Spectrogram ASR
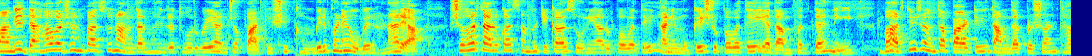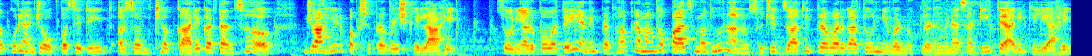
मागील दहा वर्षांपासून आमदार महेंद्र थोरवे यांच्या पाठीशी खंबीरपणे उभे राहणाऱ्या शहर तालुका संघटिका सोनिया रुपवते आणि मुकेश रुपवते या दाम्पत्यांनी भारतीय जनता पार्टीत आमदार प्रशांत ठाकूर यांच्या उपस्थितीत असंख्य कार्यकर्त्यांसह जाहीर पक्षप्रवेश केला आहे. सोनिया रुपवते यांनी प्रभाग क्रमांक पाच मधून अनुसूचित जाती प्रवर्गातून निवडणूक लढवण्यासाठी तयारी केली आहे.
